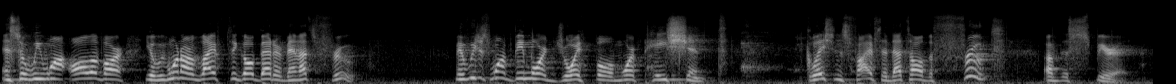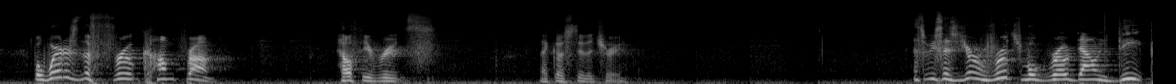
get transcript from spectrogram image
And so we want all of our, you know, we want our life to go better. Man, that's fruit. Mean, we just want to be more joyful, more patient, Galatians 5 said that's all the fruit of the Spirit. But where does the fruit come from? Healthy roots that goes through the tree. And so he says, Your roots will grow down deep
